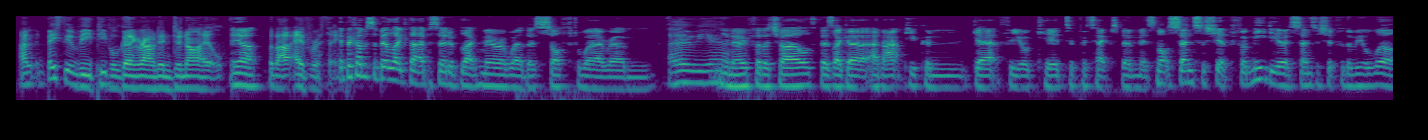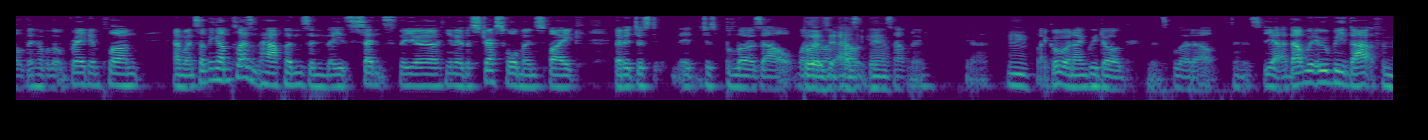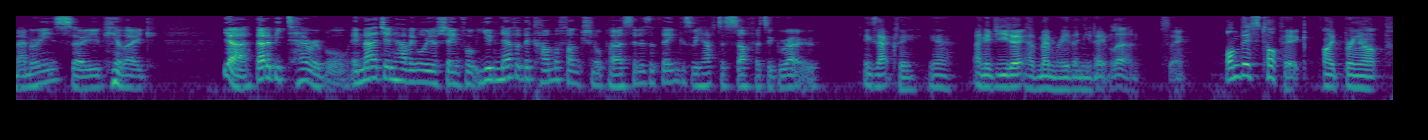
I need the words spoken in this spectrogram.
And basically, it would be people going around in denial Yeah. about everything. It becomes a bit like that episode of Black Mirror where the software, um, oh yeah, you know, for the child, there's like a, an app you can get for your kid to protect them. It's not censorship for media, it's censorship for the real world. They have a little brain implant. And when something unpleasant happens and they sense the, uh, you know, the stress hormone spike, that it just, it just blurs out whatever Blurs unpleasant out, thing yeah. is happening. Yeah. Mm. Like, oh, an angry dog, and it's blurred out. And it's, yeah, that would, it would be that for memories. So you'd be like, yeah, that'd be terrible. Imagine having all your shameful, you'd never become a functional person as a thing because we have to suffer to grow. exactly, yeah. And if you don't have memory, then you don't learn. So on this topic, I bring up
